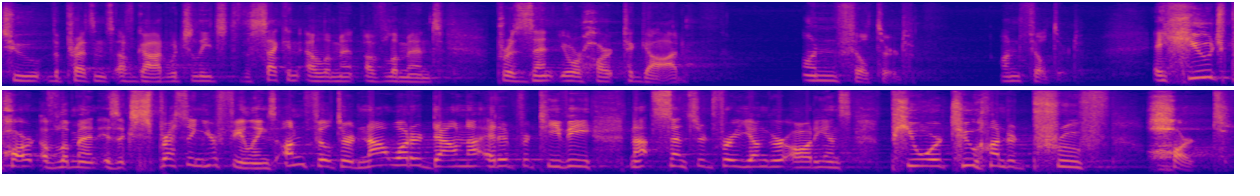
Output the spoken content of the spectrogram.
to the presence of God, which leads to the second element of lament present your heart to God, unfiltered. Unfiltered. A huge part of lament is expressing your feelings unfiltered, not watered down, not edited for TV, not censored for a younger audience, pure 200 proof heart.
